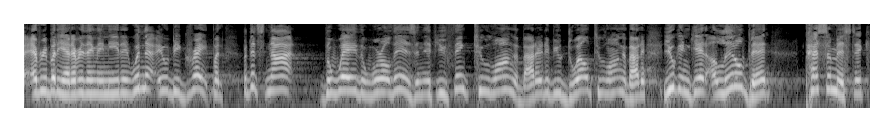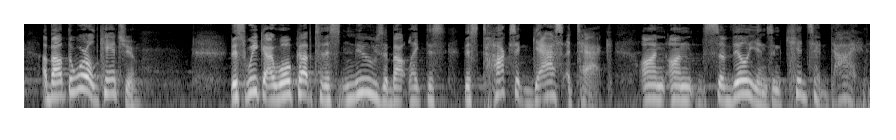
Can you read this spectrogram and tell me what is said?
everybody had everything they needed? Wouldn't that, it would be great, but, but that's not the way the world is. And if you think too long about it, if you dwell too long about it, you can get a little bit pessimistic about the world, can't you? This week I woke up to this news about like this, this toxic gas attack on, on civilians and kids had died.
